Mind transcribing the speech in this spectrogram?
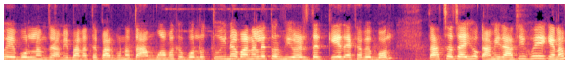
হয়ে বললাম যে, আমি বানাতে পারব না। তো আম্মু আমাকে বলল, তুই না বানালে তোর ভিউয়ার্সদের কে দেখাবে বল? তা আচ্ছা যাই হোক, আমি রাজি হয়ে গেলাম।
